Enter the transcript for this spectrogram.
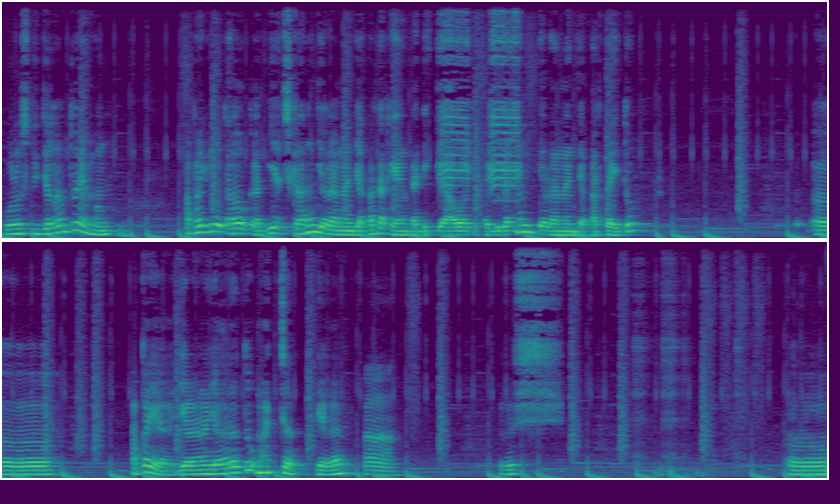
bolos di jalan tuh emang apalagi lo tahu kan ya sekarang jalanan Jakarta kayak yang tadi di awal kita bilang kan jalanan Jakarta itu eh apa ya jalanan Jakarta tuh macet ya kan? Nah, terus eh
